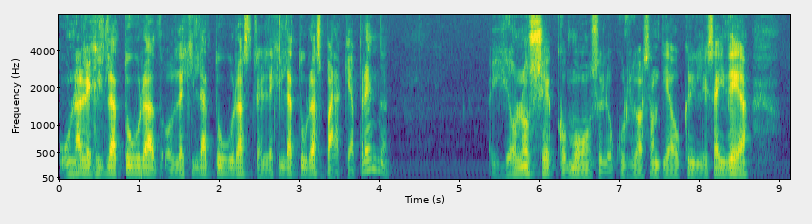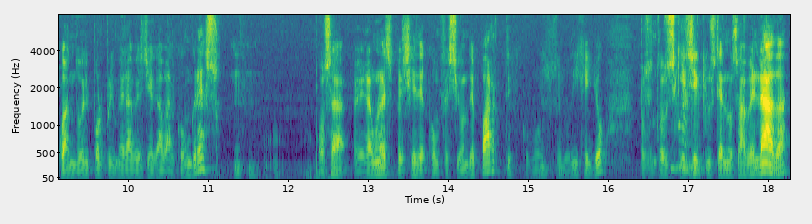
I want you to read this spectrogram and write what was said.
una legislatura, dos legislaturas, tres legislaturas para que aprendan. Yo no sé cómo se le ocurrió a Santiago Krill esa idea cuando él por primera vez llegaba al Congreso. O sea, era una especie de confesión de parte, como se lo dije yo. Pues entonces quiere decir que usted no sabe nada,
